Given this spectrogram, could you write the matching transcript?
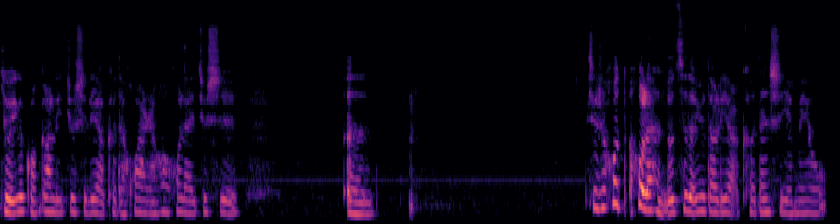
有一个广告里就是里尔克的话，然后后来就是，呃，其实后后来很多次的遇到里尔克，但是也没有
